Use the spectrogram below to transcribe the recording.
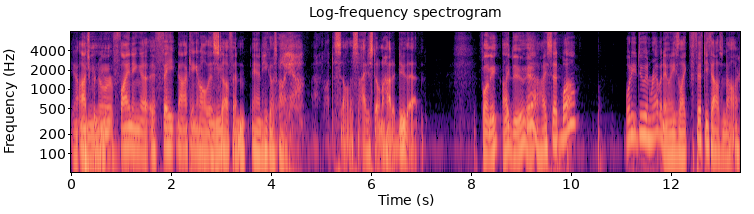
you know, entrepreneur, mm-hmm. finding a, a fate knocking, and all this mm-hmm. stuff. And and he goes, "Oh yeah, I'd love to sell this. I just don't know how to do that." Funny. I do. Yeah. Yeah. I said, "Well, what do you do in revenue?" And he's like, 50000 dollars."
